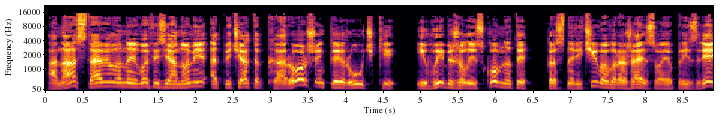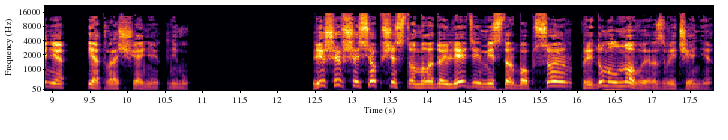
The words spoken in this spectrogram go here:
она оставила на его физиономии отпечаток хорошенькой ручки и выбежала из комнаты, красноречиво выражая свое презрение и отвращение к нему. Лишившись общества молодой леди, мистер Боб Сойер придумал новые развлечения.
